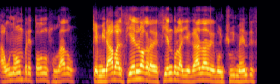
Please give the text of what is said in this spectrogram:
a un hombre todo sudado que miraba al cielo agradeciendo la llegada de don Chuy Méndez.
